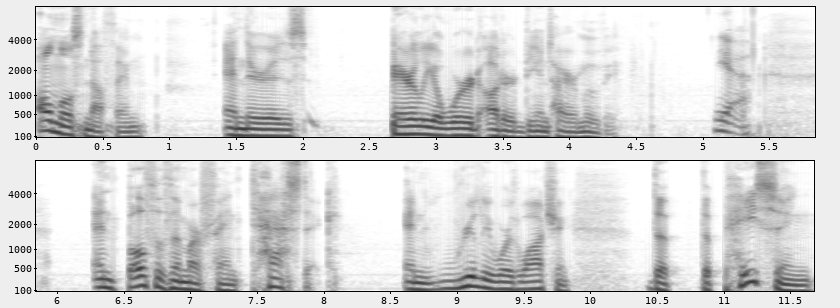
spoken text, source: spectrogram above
almost nothing, and there is barely a word uttered the entire movie. yeah. And both of them are fantastic and really worth watching. The the pacing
